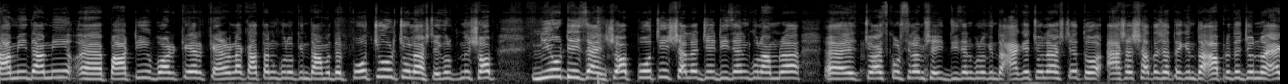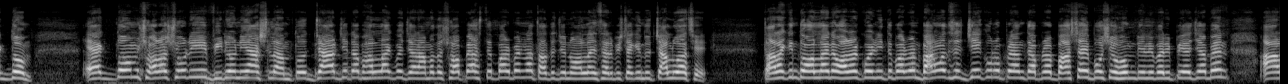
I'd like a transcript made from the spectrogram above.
দামি দামি পার্টি ওয়ার্কের কেরালা কাতানগুলো কিন্তু আমাদের প্রচুর চলে আসছে। এগুলো কিন্তু সব নিউ ডিজাইন সব পঁচিশ সালের যে ডিজাইনগুলো আমরা চয়েস করছিলাম, সেই ডিজাইনগুলো কিন্তু আগে চলে আসছে। তো আসার সাথে সাথে কিন্তু আপনাদের জন্য একদম একদম সরাসরি ভিডিও নিয়ে আসলাম। তো যার যেটা ভালো লাগবে, যারা আমাদের শপে আসতে পারবেন না, তাদের জন্য অনলাইন সার্ভিসটা কিন্তু চালু আছে। তারা কিন্তু অনলাইনে অর্ডার করে নিতে পারবেন। বাংলাদেশের যে কোনো প্রান্তে আপনার বাসায় বসে হোম ডেলিভারি পেয়ে যাবেন। আর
